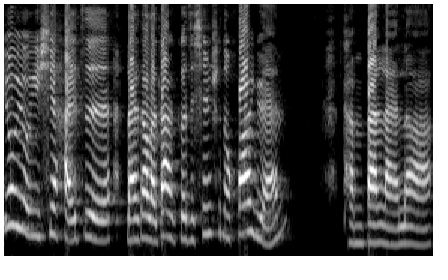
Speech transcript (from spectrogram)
又有一些孩子来到了大个子先生的花园，他们搬来了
